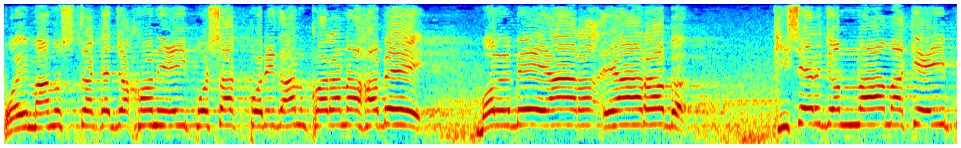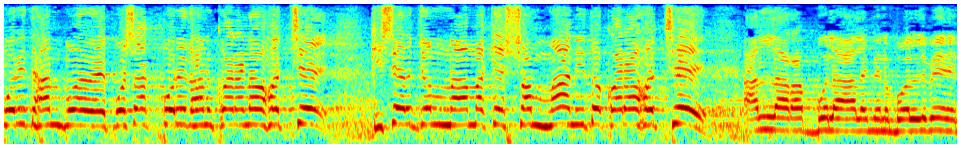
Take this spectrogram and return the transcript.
ওই মানুষটাকে যখন এই পোশাক পরিধান করানো হবে, বলবে "ইয়ার- ইয়া রব কিসের জন্য আমাকে এই পরিধান, পোশাক পরিধান করানো হচ্ছে? কিসের জন্য আমাকে সম্মানিত করা হচ্ছে? আল্লাহ রাব্বুল আলমিন বলবেন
